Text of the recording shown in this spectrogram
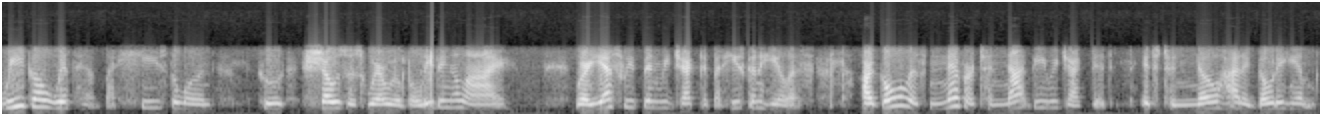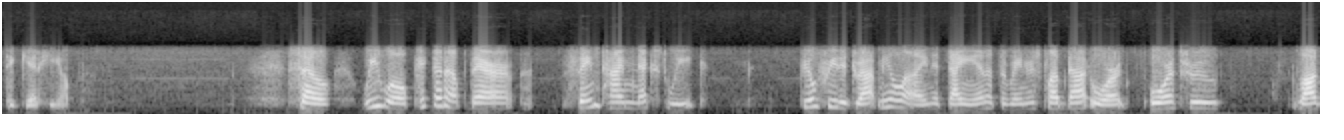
We go with Him, but He's the one who shows us where we're believing a lie, where, yes, we've been rejected, but He's going to heal us. Our goal is never to not be rejected, it's to know how to go to Him to get healed. So we will pick it up there same time next week. Feel free to drop me a line at diane at therainersclub.org or through Blog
